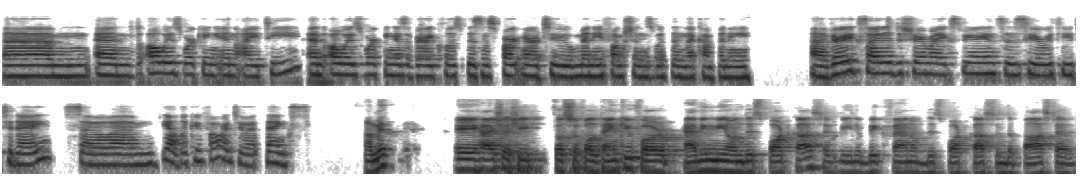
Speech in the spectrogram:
um, and always working in IT and always working as a very close business partner to many functions within the company. Uh, very excited to share my experiences here with you today. So, um, yeah, looking forward to it. Thanks. Amit? Hey, hi Shashi. First of all, thank you for having me on this podcast. I've been a big fan of this podcast in the past. I've,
